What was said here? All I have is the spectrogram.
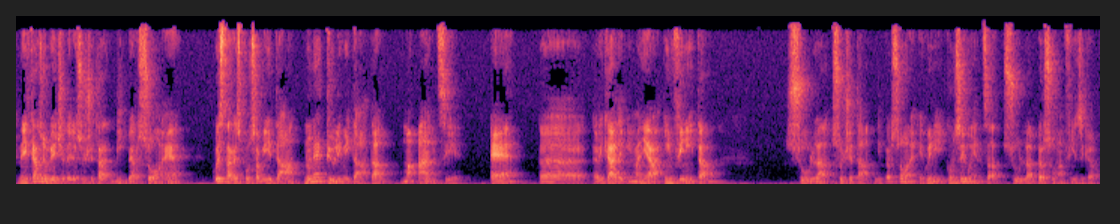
Nel caso invece delle società di persone, questa responsabilità non è più limitata, ma anzi è, eh, ricade in maniera infinita sulla società di persone e quindi di conseguenza sulla persona fisica.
